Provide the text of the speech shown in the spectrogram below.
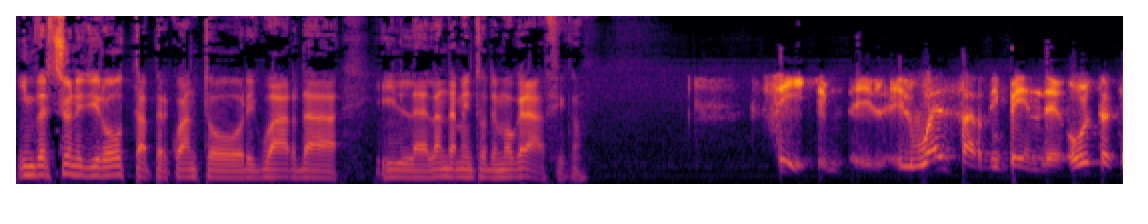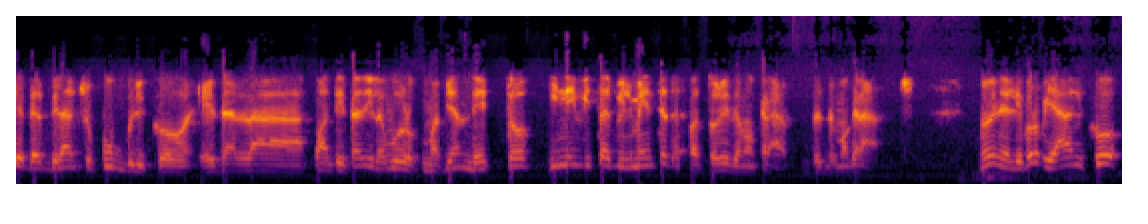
inversione di rotta per quanto riguarda il, l'andamento demografico. Sì, il, il welfare dipende, oltre che dal bilancio pubblico e dalla quantità di lavoro, come abbiamo detto, inevitabilmente da fattori demografici. Noi nel libro bianco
